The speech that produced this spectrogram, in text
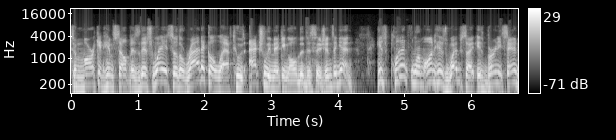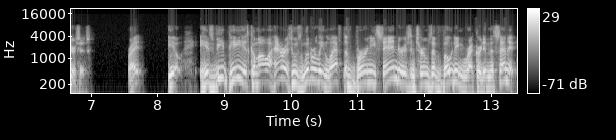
to market himself as this way. So the radical left, who's actually making all the decisions, again, his platform on his website is Bernie Sanders's right? You know, his VP is Kamala Harris, who's literally left of Bernie Sanders in terms of voting record in the Senate.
